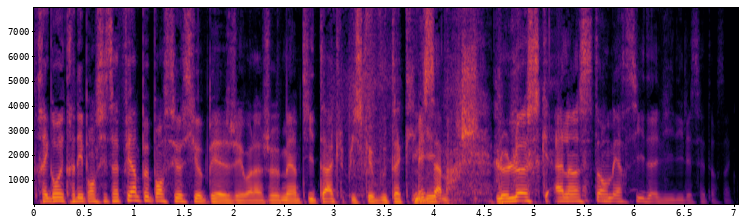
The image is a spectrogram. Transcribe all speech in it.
très gros et très dépensier, ça fait un peu penser aussi au PSG. Voilà, je mets un petit tacle puisque vous tacliez Mais ça marche. le LOSC à l'instant. Merci David, il est 7h50.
